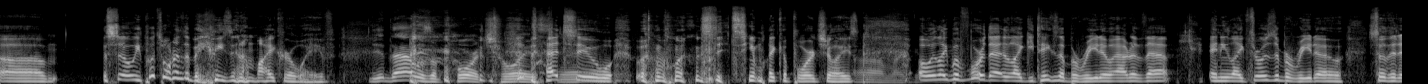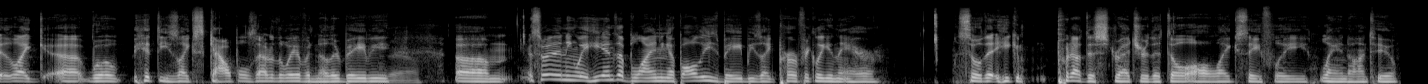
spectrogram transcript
um so he puts one of the babies in a microwave yeah, that was a poor choice. that man. too it seemed like a poor choice Oh, my Oh, like before that, like he takes a burrito out of that, and he like throws the burrito so that it like uh, will hit these like scalpels out of the way of another baby. Yeah. Um, so anyway, he ends up lining up all these babies like perfectly in the air, so that he can put out this stretcher that they'll all like safely land onto.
